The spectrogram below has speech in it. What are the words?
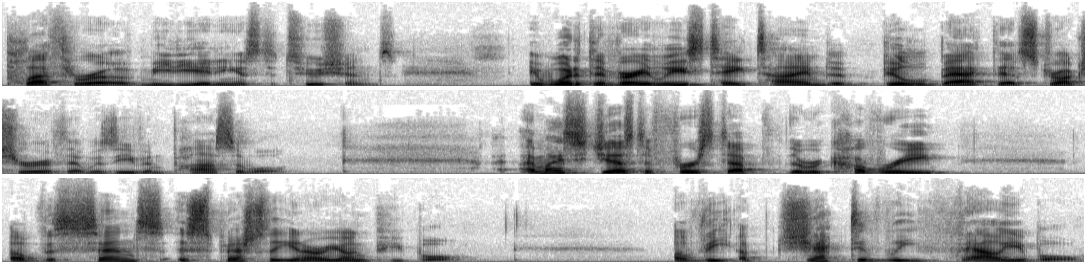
plethora of mediating institutions. It would, at the very least, take time to build back that structure if that was even possible. I might suggest a first step the recovery of the sense, especially in our young people, of the objectively valuable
